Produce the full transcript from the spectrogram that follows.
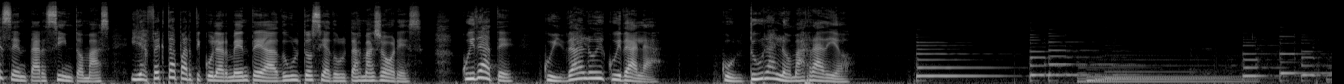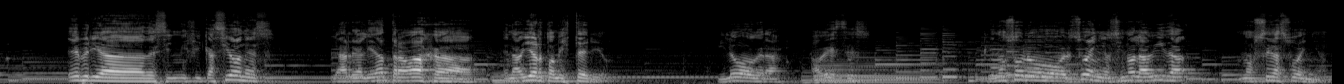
presentar síntomas y afecta particularmente a adultos y adultas mayores. Cuídate, cuídalo y cuídala. Cultura Lomas Radio. Ebria de significaciones, la realidad trabaja en abierto misterio y logra, a veces, que no solo el sueño, sino la vida no sea sueño.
